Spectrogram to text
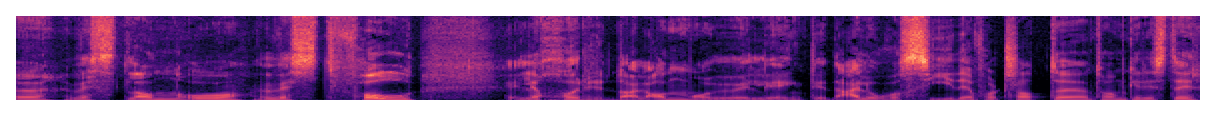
eh, Vestland og Vestfold. Eller Hordaland, må vi vel egentlig Det er lov å si det fortsatt, eh, Tom Christer?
